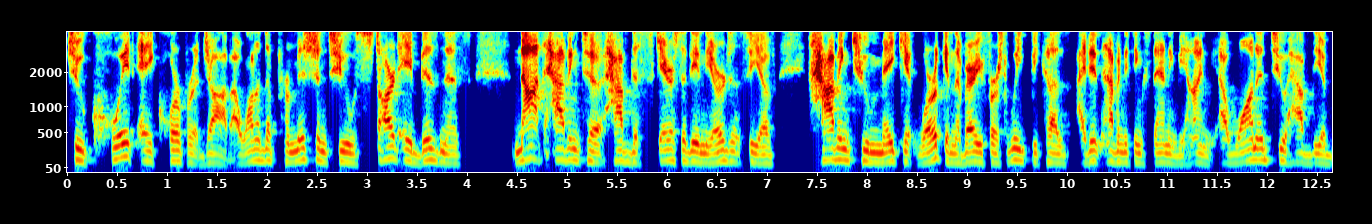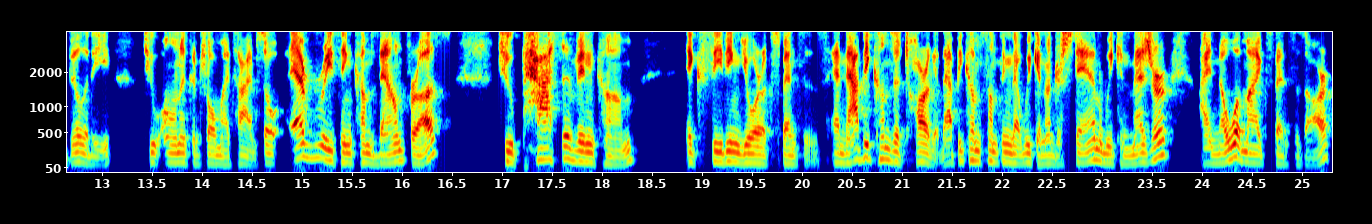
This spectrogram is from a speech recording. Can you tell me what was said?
to quit a corporate job. I wanted the permission to start a business, not having to have the scarcity and the urgency of having to make it work in the very first week because I didn't have anything standing behind me. I wanted to have the ability to own and control my time. So everything comes down for us to passive income exceeding your expenses. And that becomes a target. That becomes something that we can understand, we can measure. I know what my expenses are.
